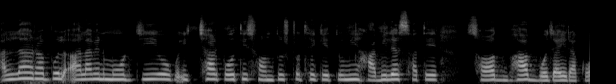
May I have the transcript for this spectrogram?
আল্লাহ রাব্বুল আলমের মর্জি ও ইচ্ছার প্রতি সন্তুষ্ট থেকে তুমি হাবিলের সাথে সদ্ভাব বজায় রাখো।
